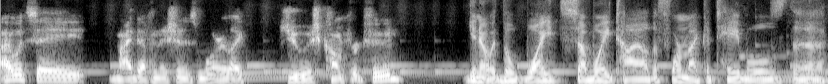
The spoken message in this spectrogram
I would say my definition is more like Jewish comfort food you know, the white subway tile, the formica tables, the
